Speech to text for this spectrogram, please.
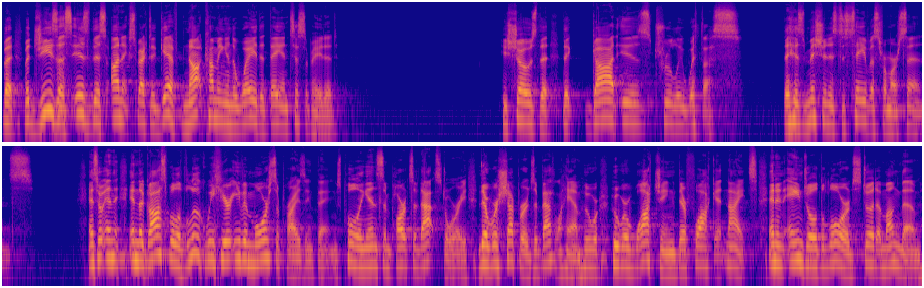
But, but Jesus is this unexpected gift, not coming in the way that they anticipated. He shows that, that God is truly with us, that his mission is to save us from our sins. And so in, in the Gospel of Luke, we hear even more surprising things, pulling in some parts of that story. There were shepherds of Bethlehem who were, who were watching their flock at night, and an angel of the Lord stood among them,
